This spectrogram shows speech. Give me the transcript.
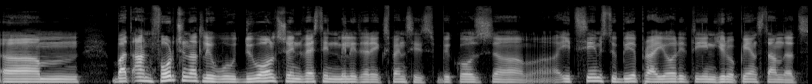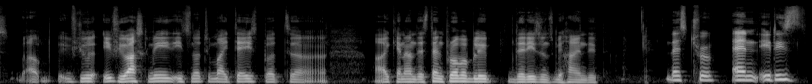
Um, but unfortunately, we do also invest in military expenses because uh, it seems to be a priority in European standards. Uh, if you if you ask me, it's not to my taste, but uh, I can understand probably the reasons behind it. That's true. And it is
